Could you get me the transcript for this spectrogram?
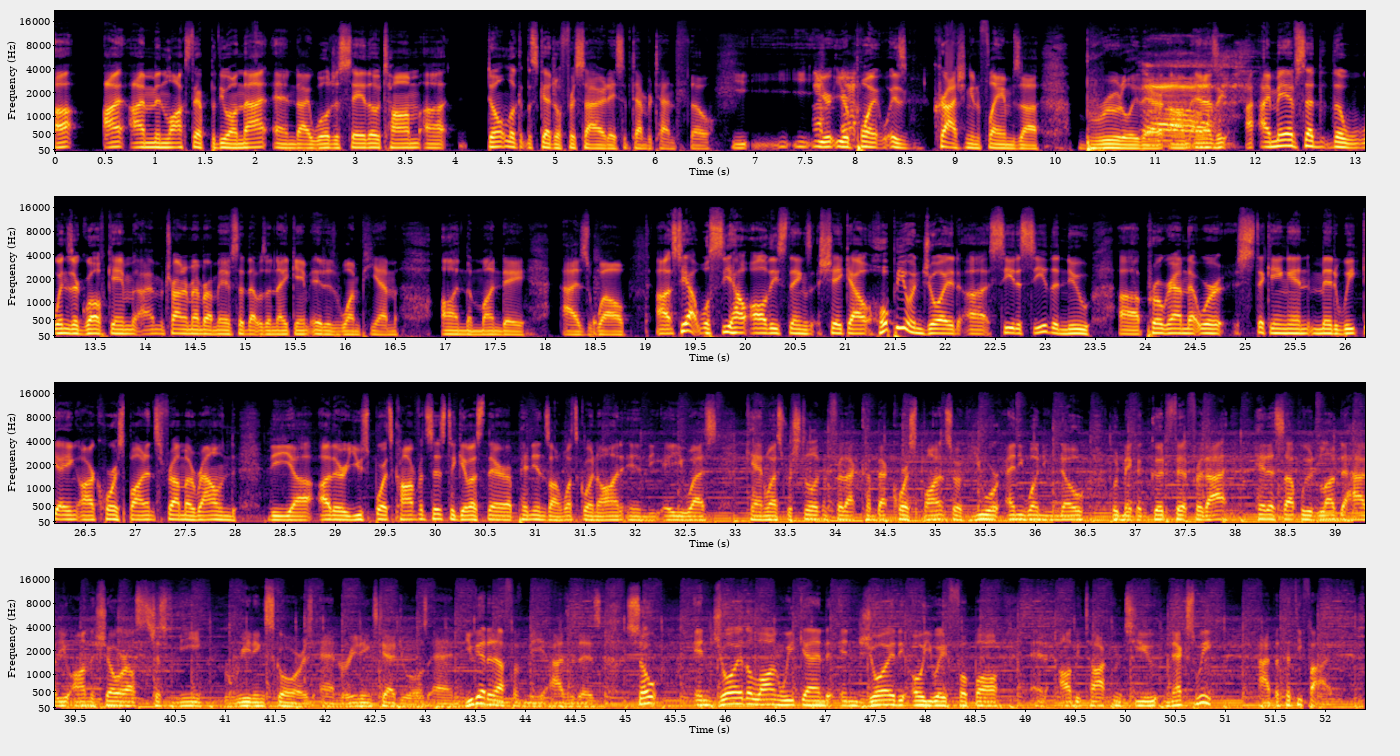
Uh, I, I'm in lockstep with you on that. And I will just say, though, Tom, uh, don't look at the schedule for Saturday, September 10th, though. You, you, your your point is crashing in flames uh, brutally there. Um, and as a, I may have said the Windsor Guelph game, I'm trying to remember, I may have said that was a night game. It is 1 p.m. on the Monday as well. Uh, so, yeah, we'll see how all these things shake out. Hope you enjoyed uh, C2C, the new uh, program that we're sticking in midweek, getting our correspondents from around the uh, other U Sports conferences to give us their opinions on what's going on in the AUS CanWest. We're still looking for that Quebec correspondent. So if you or anyone you know would make a good fit for that, hit us up. We would love to have you on the show, or else it's just me reading scores and reading schedules. And you get enough of me as it is. So enjoy the long weekend, enjoy the OUA football, and I'll be talking to you next week at the 55.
